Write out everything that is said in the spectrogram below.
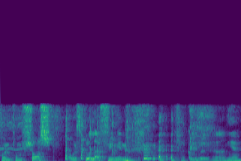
von, vom Schorsch aus Birlafingen. Voll cool, ja. Ja,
